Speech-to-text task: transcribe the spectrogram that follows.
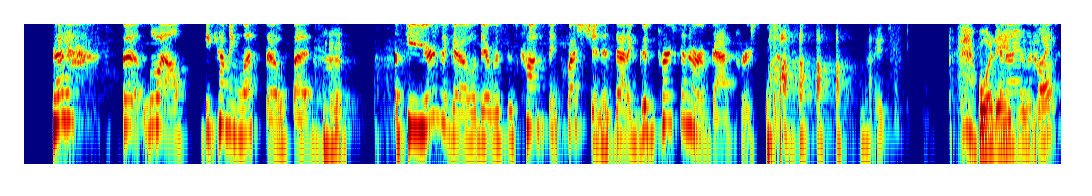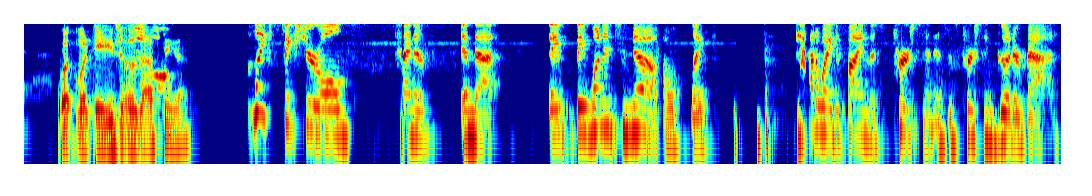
but, well, becoming less so, but a few years ago, there was this constant question is that a good person or a bad person? nice. What And age was would always- that? What what age I was asking that? like six year olds kind of in that they they wanted to know like how do i define this person is this person good or bad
